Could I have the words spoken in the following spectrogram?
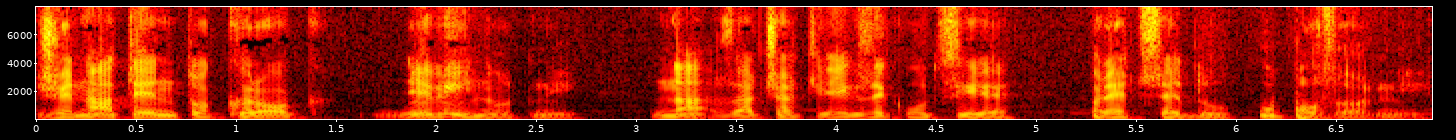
že na tento krok nevyhnutný na začatie exekúcie predsedu upozorní.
